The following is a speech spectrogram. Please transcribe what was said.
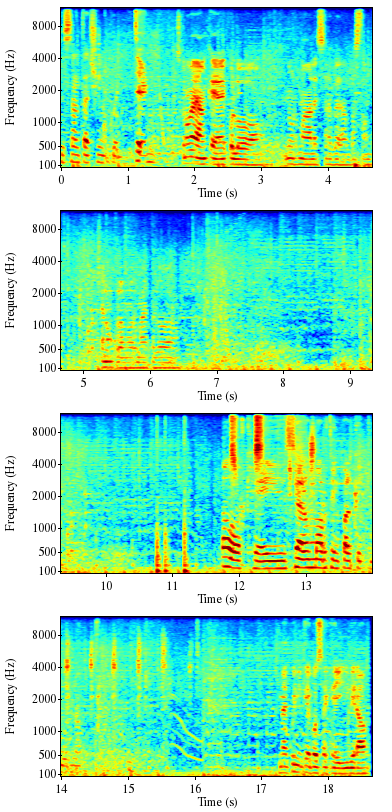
65 Damn. Secondo me anche quello normale sarebbe abbastanza. Cioè non quello normale, quello. Ok, era morto in qualche turno. Ma quindi che cos'è che hai liberato?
